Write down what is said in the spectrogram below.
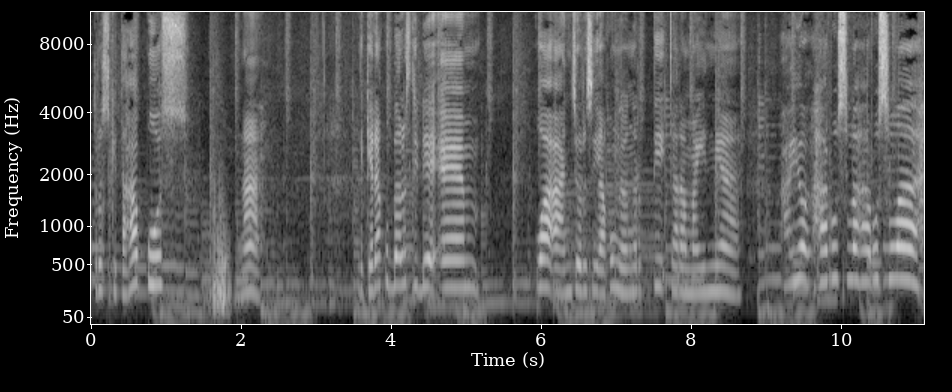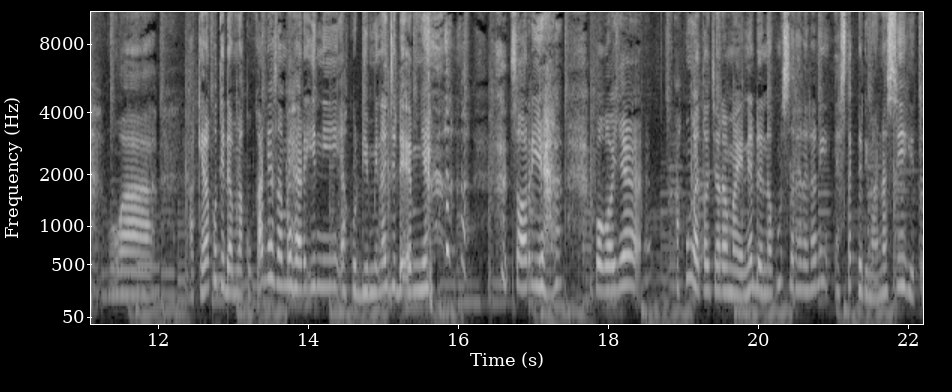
terus kita hapus. Nah akhirnya aku balas di DM wah ancur sih aku nggak ngerti cara mainnya ayo haruslah haruslah. Wah akhirnya aku tidak melakukannya sampai hari ini. Aku diemin aja DM-nya sorry ya. Pokoknya aku nggak tahu cara mainnya dan aku mesti rela nih hashtag dari mana sih gitu.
